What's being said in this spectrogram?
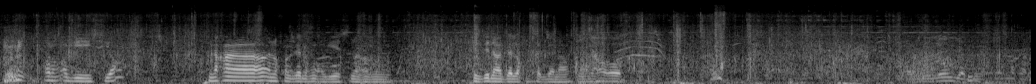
parang agis yan. Naka, ano ka ganang agis ng, yung dinadala ko sa gano'n. Tingnan ko. Hallelujah.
